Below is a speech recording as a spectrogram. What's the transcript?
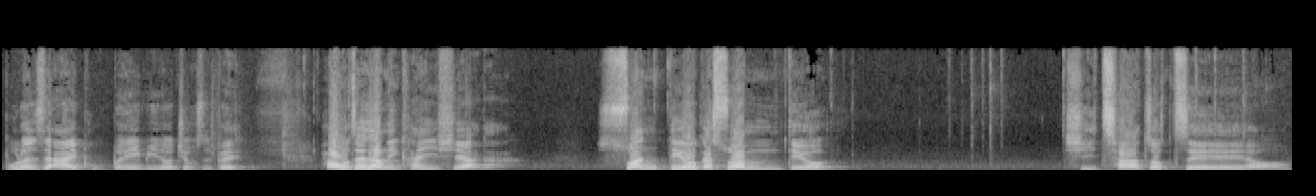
不论是爱普，本一比都九十倍。好，我再让你看一下啦。选对甲选唔对是差足济哦。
